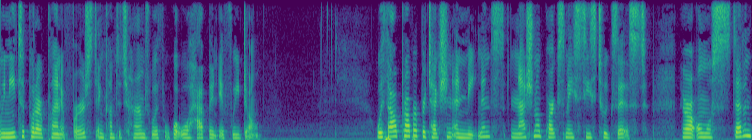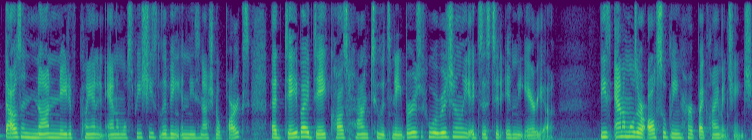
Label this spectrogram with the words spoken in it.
We need to put our planet first and come to terms with what will happen if we don't. Without proper protection and maintenance, national parks may cease to exist. There are almost 7,000 non native plant and animal species living in these national parks that day by day cause harm to its neighbors who originally existed in the area. These animals are also being hurt by climate change.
